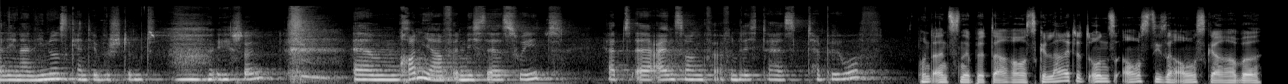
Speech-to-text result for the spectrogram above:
Lena Linus kennt ihr bestimmt eh schon. Ähm, Ronja finde ich sehr sweet. Hat äh, einen Song veröffentlicht, der heißt Tempelhof. Und ein Snippet daraus geleitet uns aus dieser Ausgabe.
